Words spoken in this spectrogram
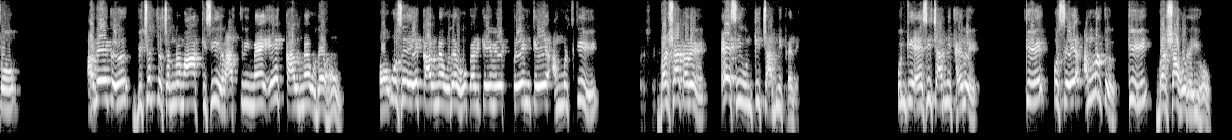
तो अनेक विचित्र चंद्रमा किसी रात्रि में एक काल में उदय हों और उस एक काल में उदय हो करके वे प्रेम के अमृत की वर्षा करें, ऐसी उनकी चांदनी फैले। उनकी ऐसी चांदनी फैले कि उससे अमृत की वर्षा हो रही हो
